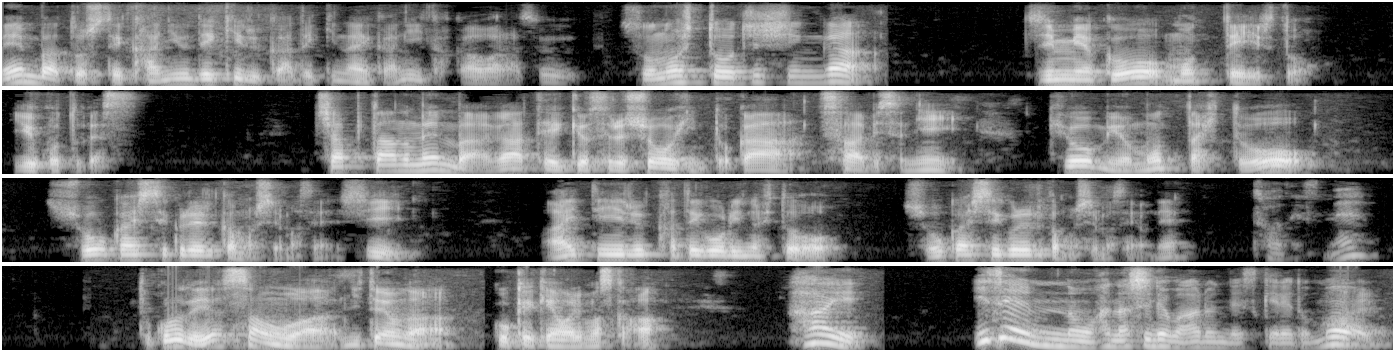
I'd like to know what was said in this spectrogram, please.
メンバーとして加入できるかできないかに関わらず、その人自身が人脈を持っているということです。チャプターのメンバーが提供する商品とかサービスに興味を持った人を紹介してくれるかもしれませんし、空いているカテゴリーの人を紹介してくれるかもしれませんよね。そうですね。ところで、やすさんは似たようなご経験はありますか？はい。以前のお話ではあるんですけれども、はい。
